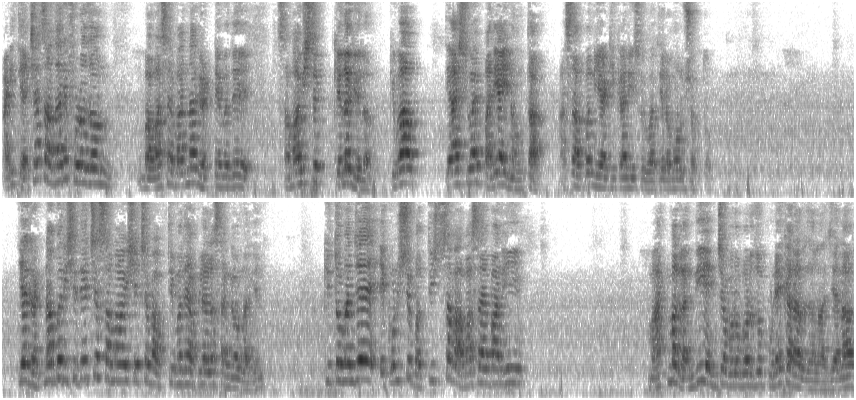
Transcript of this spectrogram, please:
आणि त्याच्याच आधारे पुढे जाऊन बाबासाहेबांना घटनेमध्ये समाविष्ट केलं गेलं किंवा त्याशिवाय पर्याय नव्हता असं आपण या ठिकाणी सुरुवातीला म्हणू शकतो. या घटना परिषदेच्या समावेशाच्या बाबतीमध्ये आपल्याला सांगावं लागेल की तो म्हणजे एकोणीसशे बत्तीसचा बाबासाहेबांनी महात्मा गांधी यांच्या बरोबर जो पुणे करार झाला ज्याला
